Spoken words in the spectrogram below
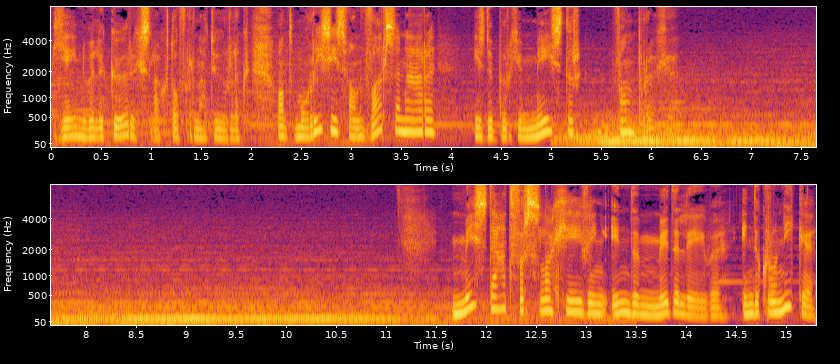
geen willekeurig slachtoffer natuurlijk, want Mauritius van Varsenaren is de burgemeester van Brugge. Misdaadverslaggeving in de middeleeuwen, in de kronieken.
